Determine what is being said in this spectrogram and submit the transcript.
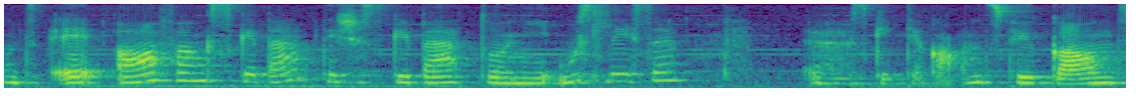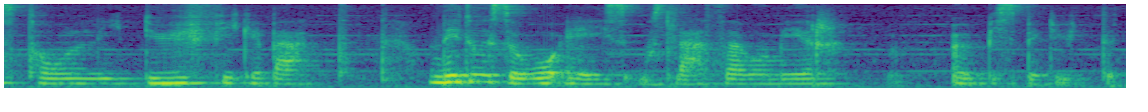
Und das äh, Anfangsgebet ist ein Gebet, das ich auslese. Äh, es gibt ja ganz viele ganz tolle, tiefe Gebete. Und ich tue so eins auslesen, das mir etwas bedeutet.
